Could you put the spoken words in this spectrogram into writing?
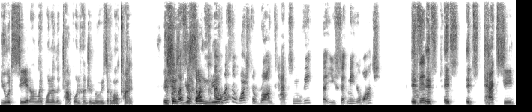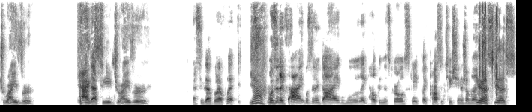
you would see it on like one of the top 100 movies of all time. It's just unless you're I so watched, new. unless I watched the wrong taxi movie that you sent me to watch. it's then- it's it's it's Taxi Driver. Taxi Driver. That's exactly what I put. Yeah. Was it a guy? Was it a guy who was like helping this girl escape like prostitution or something like yes. that? Yes.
